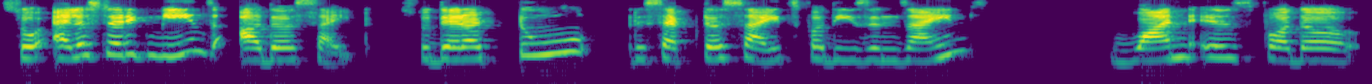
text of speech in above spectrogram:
So allosteric means other site. So there are two receptor sites for these enzymes. One is for the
